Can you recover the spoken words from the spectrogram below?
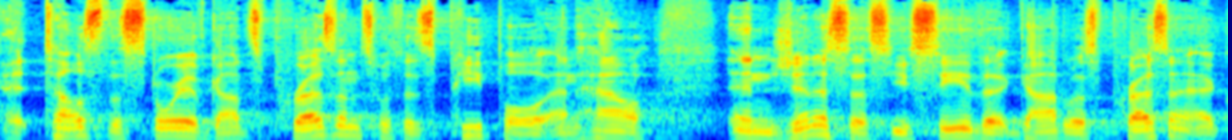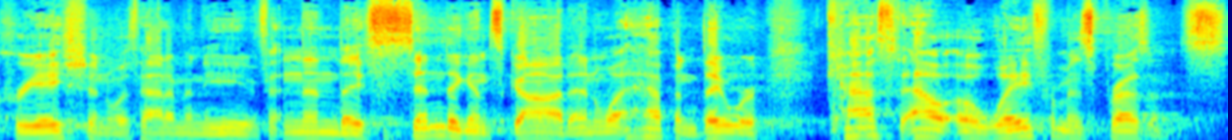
it tells the story of God's presence with his people and how in Genesis you see that God was present at creation with Adam and Eve, and then they sinned against God, and what happened? They were cast out away from his presence.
